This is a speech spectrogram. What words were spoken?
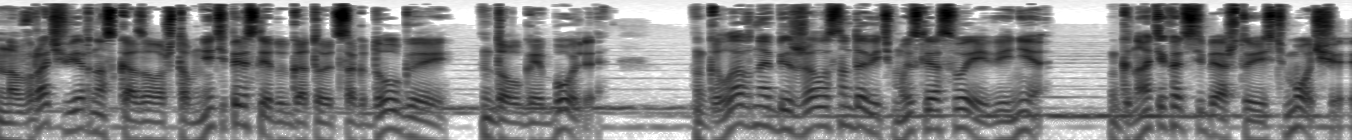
но врач верно сказала, что мне теперь следует готовиться к долгой, долгой боли. Главное безжалостно давить мысли о своей вине, гнать их от себя, что есть мочи.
